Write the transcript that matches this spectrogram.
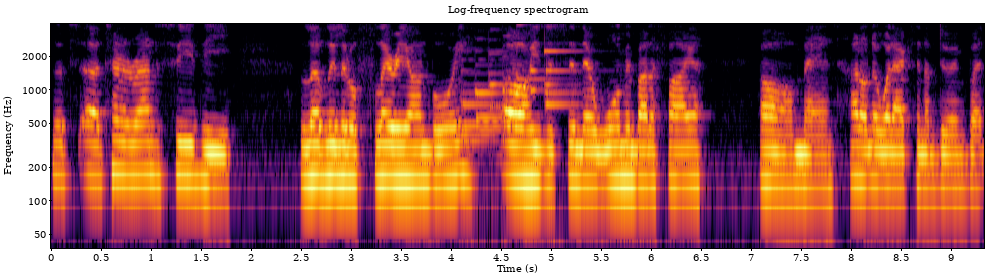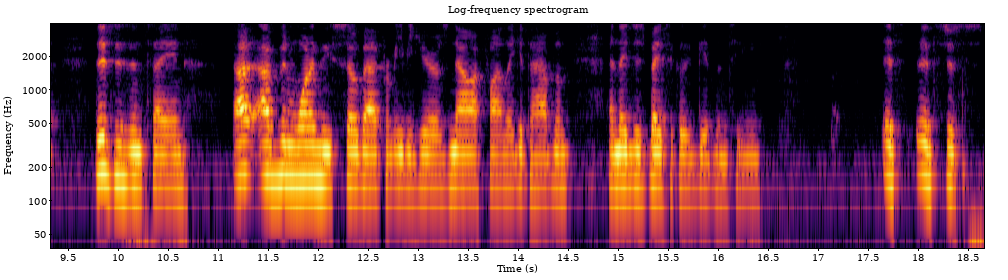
Let's uh, turn it around to see the lovely little Flareon boy. Oh, he's just sitting there warming by the fire. Oh, man. I don't know what accent I'm doing, but this is insane. I, I've been wanting these so bad from Eevee Heroes. Now I finally get to have them, and they just basically give them to you. It's it's just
